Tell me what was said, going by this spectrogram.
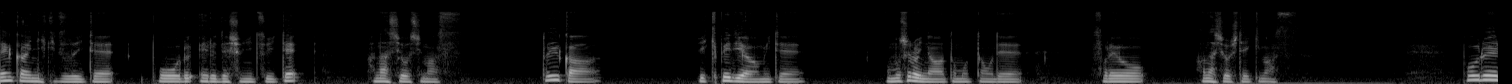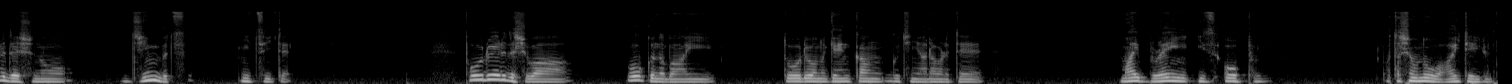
前回に引き続いてポール・エルデシュについて話をします。というかウィキペディアを見て面白いなと思ったのでそれを話をしていきます。ポール・エルデシュの人物について。ポール・エルデシュは多くの場合同僚の玄関口に現れて My brain is open 私の脳は開いている。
